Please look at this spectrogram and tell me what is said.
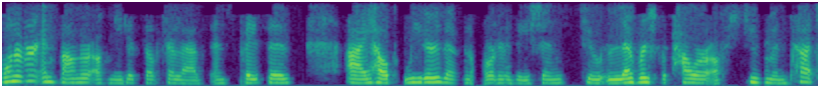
owner and founder of Native Self-Care Labs and Spaces. I help leaders and organizations to leverage the power of human touch,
